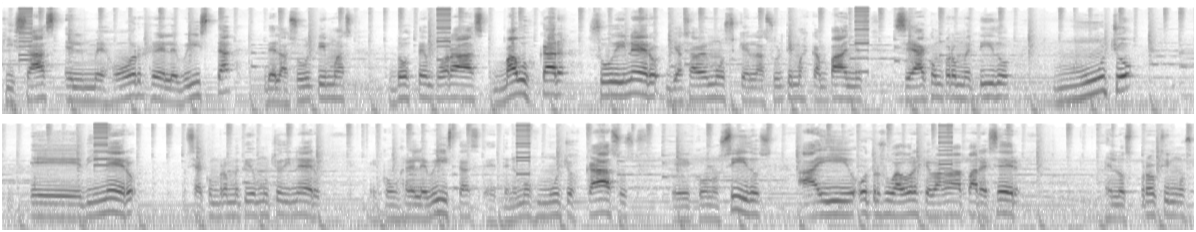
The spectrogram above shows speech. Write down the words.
quizás el mejor relevista de las últimas dos temporadas, va a buscar su dinero. Ya sabemos que en las últimas campañas se ha comprometido mucho eh, dinero, se ha comprometido mucho dinero con relevistas. Eh, tenemos muchos casos eh, conocidos. Hay otros jugadores que van a aparecer en los próximos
